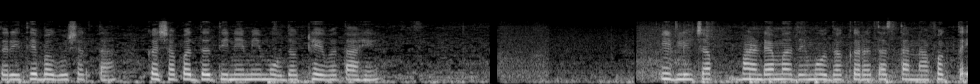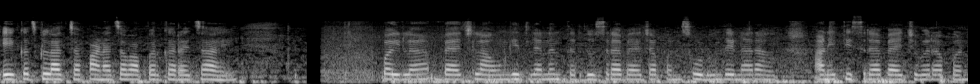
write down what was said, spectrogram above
तर इथे बघू शकता कशा पद्धतीने मी मोदक ठेवत आहे. इडलीच्या भांड्यामध्ये मोदक करत असताना फक्त एकच ग्लासच्या पाण्याचा वापर करायचा आहे. पहिला बॅच लावून घेतल्यानंतर दुसरा बॅच आपण सोडून देणार आहोत आणि तिसऱ्या बॅचवर आपण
